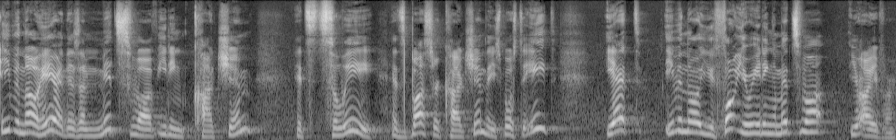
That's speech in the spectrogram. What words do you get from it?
Even though here there's a mitzvah of eating kachim, it's tzali, it's busser kachim that you're supposed to eat, yet, even though you thought you were eating a mitzvah, you're ivor.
